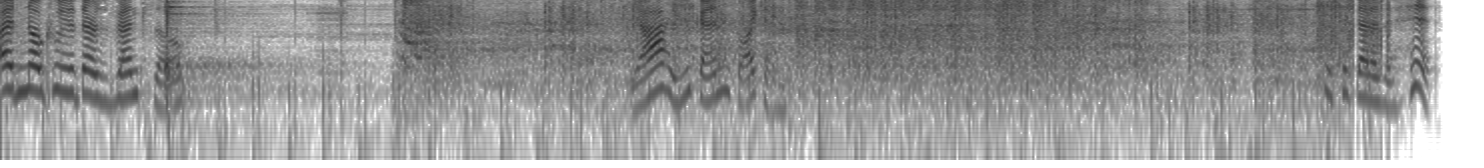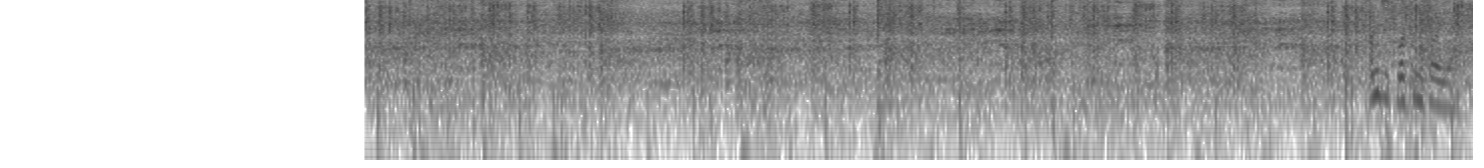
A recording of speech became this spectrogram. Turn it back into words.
I had no clue that there was vents though. Yeah, you can, so I can. I'm take that as a hint. I'm just looking for you.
